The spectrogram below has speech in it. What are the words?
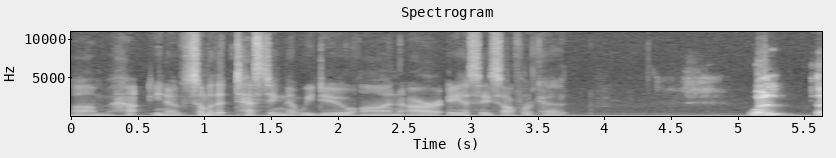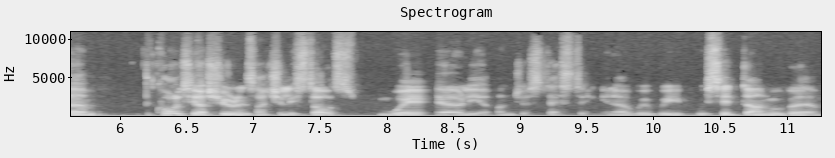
um, how, you know, some of the testing that we do on our ASA software code. Well, um, the quality assurance actually starts way earlier than just testing. You know, we, we, we sit down with the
